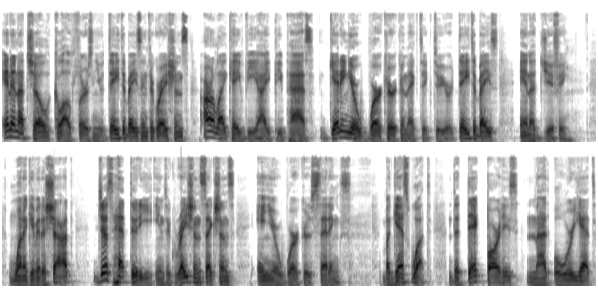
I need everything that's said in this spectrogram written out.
In a nutshell, Cloudflare's new database integrations are like a VIP pass, getting your worker connected to your database in a jiffy. Want to give it a shot? Just head to the integration sections in your worker's settings. But guess what? The tech part is not over yet.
